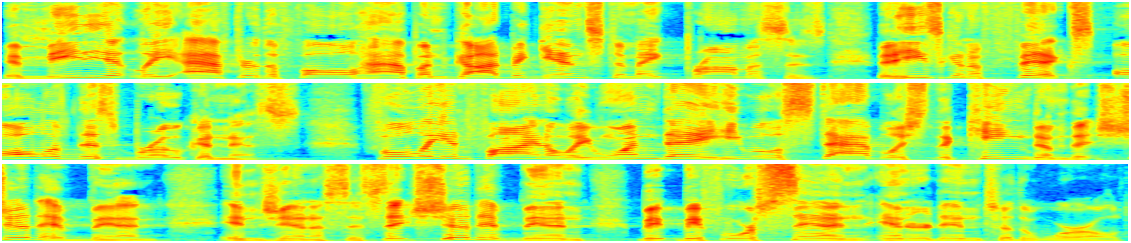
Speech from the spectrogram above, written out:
immediately after the fall happened, God begins to make promises that he's going to fix all of this brokenness. Fully and finally, one day he will establish the kingdom that should have been in Genesis, that should have been before sin entered into the world.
